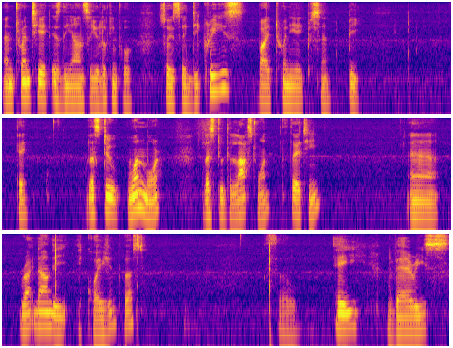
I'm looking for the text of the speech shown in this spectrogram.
and 28 is the answer you're looking for. So it's a decrease by 28% B. Okay? Let's do one more. Let's do the last one 13 uh, write down the equation first. So a varies.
